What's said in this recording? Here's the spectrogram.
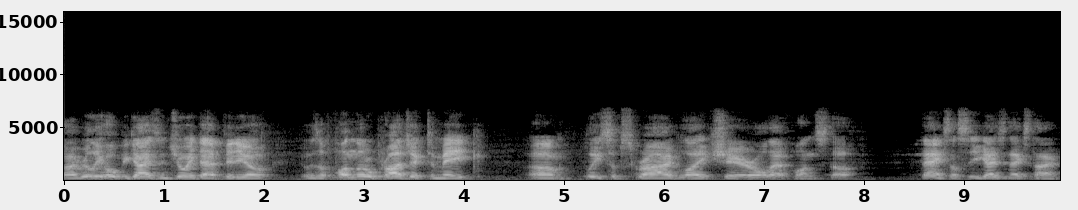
I really hope you guys enjoyed that video. It was a fun little project to make. Um, please subscribe, like, share, all that fun stuff. Thanks. I'll see you guys next time.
